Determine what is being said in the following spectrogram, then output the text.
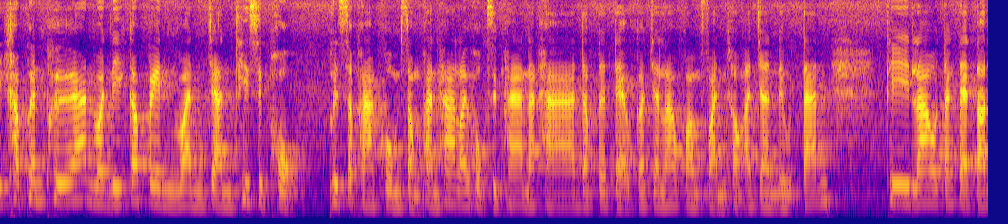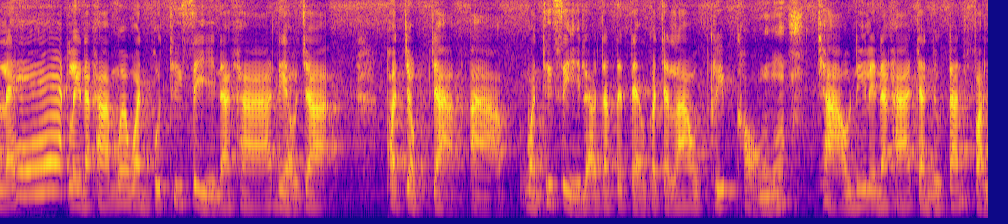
ดีค่ะเพื่อนๆ วันนี้ก็เป็นวันจันทร์ที่ 16 พฤษภาคม 2565 นะคะ ดรแต๋วก็จะเล่าความฝันของอาจารย์นิวตันที่เล่าตั้งแต่ตอนแรกเลยนะคะ เมื่อวันพุธที่ 4 นะคะ เดี๋ยวจะพอจบจากวันที่ 4 แล้วดรแต๋วก็จะเล่าคลิปของเช้านี้เลยนะคะอาจารย์นิวตันฝัน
